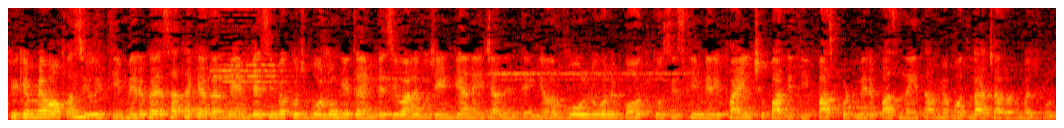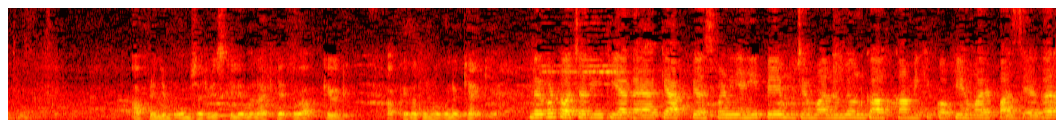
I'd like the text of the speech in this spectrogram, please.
क्योंकि मैं वहाँ फंसी हुई थी। मेरे को ऐसा था कि अगर मैं एम्बेसी में कुछ बोलूँगी तो एम्बेसी वाले मुझे इंडिया नहीं जाने देंगे। और वो उन लोगों ने बहुत कोशिश की मेरी फ़ाइल छुपा दी थी। पासपोर्ट मेरे पास नहीं था। मैं बहुत लाचार और मजबूर थी। आपने जब होम सर्विस के लिए मना किया तो आपके आपके साथ उन लोगों ने क्या किया? मेरे को टॉर्चरिंग किया गया। कि आपके हस्बैंड यहीं पे? मुझे मालूम है उनका काम की कॉपी हमारे पास है। अगर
